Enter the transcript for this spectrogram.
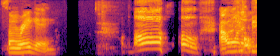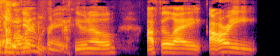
some reggae. Oh, oh I now want you to do speaking my something language. different. You know, I feel like I already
